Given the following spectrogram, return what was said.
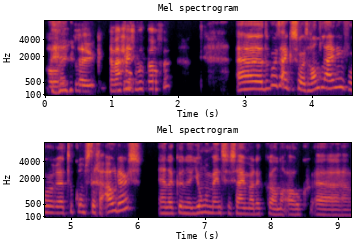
Oh, leuk. En waar gaat je boek over? Uh, er wordt eigenlijk een soort handleiding voor uh, toekomstige ouders. En dat kunnen jonge mensen zijn, maar dat kan ook uh,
